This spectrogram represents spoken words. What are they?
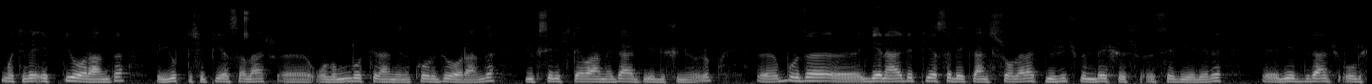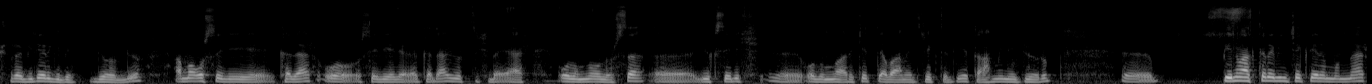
motive ettiği oranda ve yurt dışı piyasalar olumlu trendini koruduğu oranda yükseliş devam eder diye düşünüyorum. Burada genelde piyasa beklentisi olarak 103.500 seviyeleri bir direnç oluşturabilir gibi görülüyor. Ama o seviyeye kadar, o seviyelere kadar yurt dışı da eğer olumlu olursa yükseliş, olumlu hareket devam edecektir diye tahmin ediyorum. Benim aktarabileceklerim bunlar.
